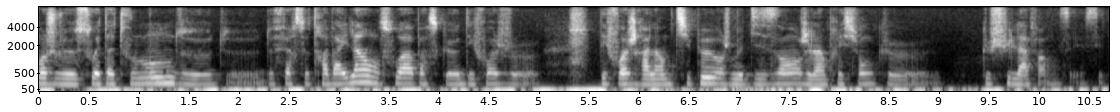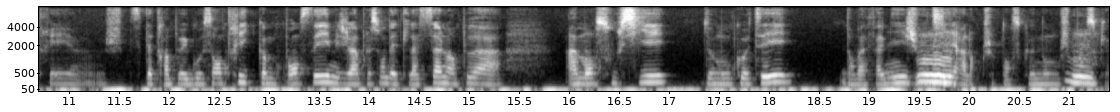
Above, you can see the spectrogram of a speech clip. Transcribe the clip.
Moi, je souhaite à tout le monde de, de faire ce travail-là en soi parce que des fois, je des fois, je râle un petit peu en je me disant, j'ai l'impression que, que je suis là. Enfin, c'est très, euh, c'est peut-être un peu égocentrique comme pensée, mais j'ai l'impression d'être la seule un peu à, à m'en soucier de mon côté, dans ma famille, je veux mmh. dire, alors que je pense que non. Je pense mmh. que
